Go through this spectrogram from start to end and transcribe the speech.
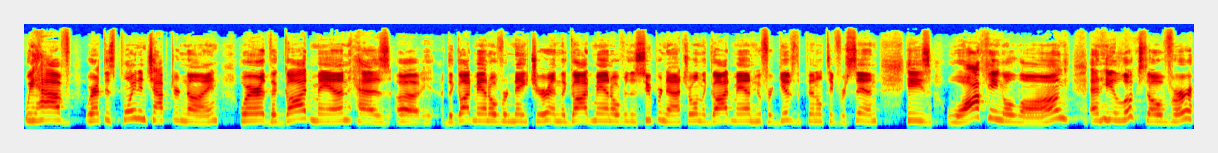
we have we're at this point in chapter 9 where the god man has uh, the god man over nature and the god man over the supernatural and the god man who forgives the penalty for sin he's walking along and he looks over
